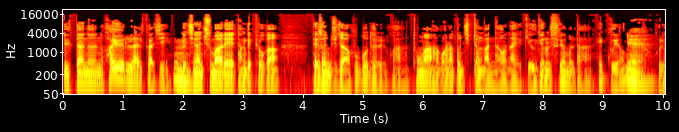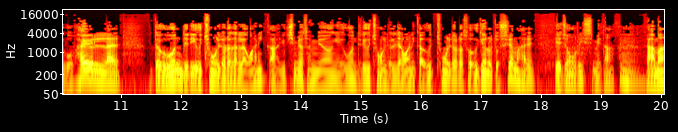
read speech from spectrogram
일단은 화요일 날까지 그러니까 음. 지난 주말에 당 대표가 대선 주자 후보들과 통화하거나 또는 직접 만나거나 이렇게 의견을 수렴을 다 했고요. 예. 그리고 화요일 날 일단 의원들이 의총을 열어달라고 하니까 66명의 의원들이 의총을 열자고 하니까 의총을 열어서 의견을 또 수렴할 예정으로 있습니다. 음. 아마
